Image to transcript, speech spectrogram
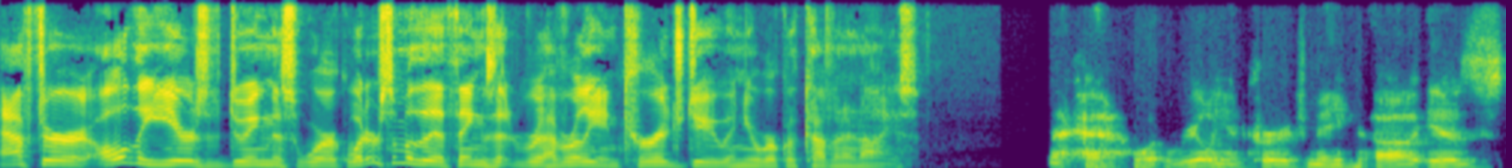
After all the years of doing this work, what are some of the things that have really encouraged you in your work with Covenant Eyes? What really encouraged me uh, is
